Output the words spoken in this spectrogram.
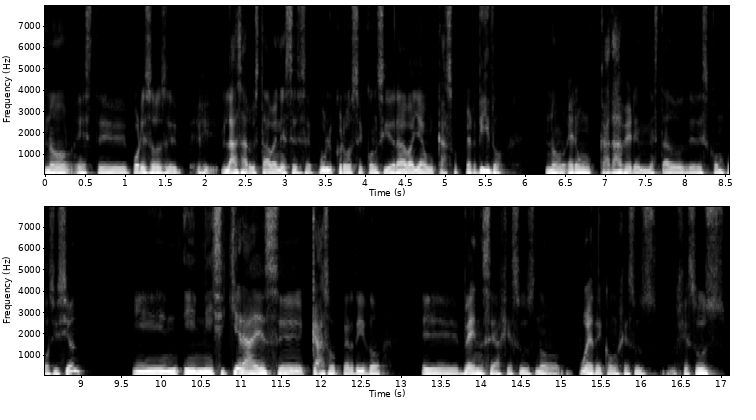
¿no? Este, por eso eh, Lázaro estaba en ese sepulcro, se consideraba ya un caso perdido, ¿no? Era un cadáver en estado de descomposición. Y, ni siquiera ese caso perdido eh, vence a Jesús, ¿no? Puede con Jesús. Jesús,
